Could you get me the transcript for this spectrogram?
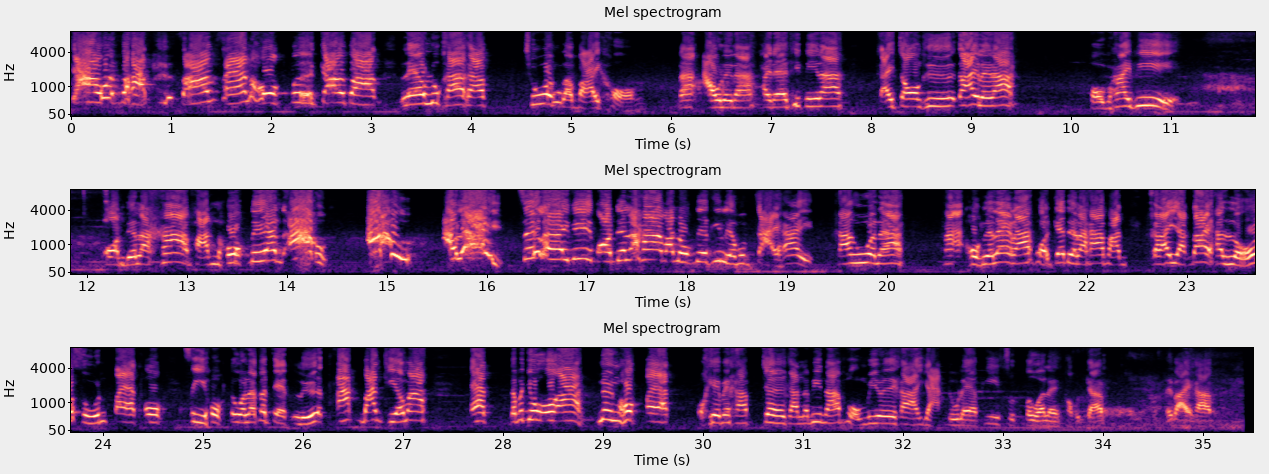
เก้าพันบาทสามแสนหกหมื่นเก้าบาท แล้วลูกค้าครับ ช่วงระบายของนะเอาเลยนะ ภายในอาทิตย์นี้นะใครจองคือได้เลยนะ ผมให้พี่ผ่อนเดือนละห้าพันหกเดือน อ้าว อ้าว เอาเลย ซื้อเลยพี่ผ่อนเดือนละห้าพันหกเดือนที่เหลือผมจ่ายให้ค่างวดนะห้าหกเดือนแรกนะผ่อนแค่เดือนละห้าพันใครอยากได้ฮัลโหลศูนย์แปดหกสี่หกตัวแล้วก็เจ็ดหรือทักบ้านเขียวมาแอด W O R หนึ่งหกแปดโอเคไหมครับ เจอกันนะพี่นะ ผมวีรคาอยากดูแลพี่สุดตัวเลย ขอบคุณครับ บ๊ายบายครับ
